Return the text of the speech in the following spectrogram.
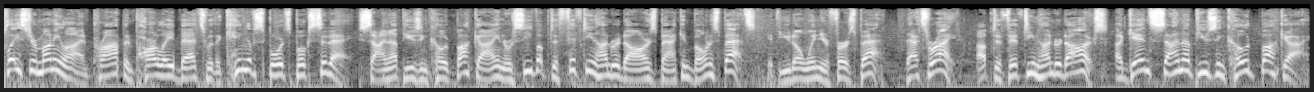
Place your moneyline, prop, and parlay bets with the king of sportsbooks today. Sign up using code Buckeye and receive up to $1,500 back in bonus bets if you don't win your first bet. That's right, up to $1,500. Again, sign up using code Buckeye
